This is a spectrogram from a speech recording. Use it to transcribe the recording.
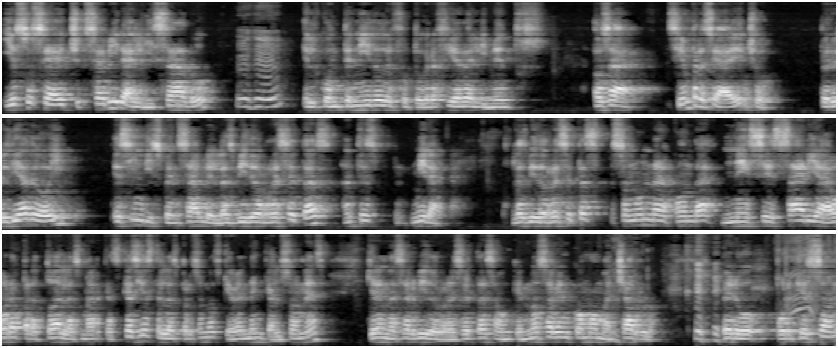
y eso se ha hecho, se ha viralizado el contenido de fotografía de alimentos. O sea, siempre se ha hecho, pero el día de hoy es indispensable. Las videorecetas, antes, mira, las videorecetas son una onda necesaria ahora para todas las marcas. Casi hasta las personas que venden calzones quieren hacer videorecetas, aunque no saben cómo macharlo. Pero porque son,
